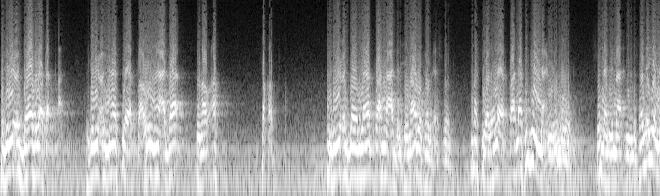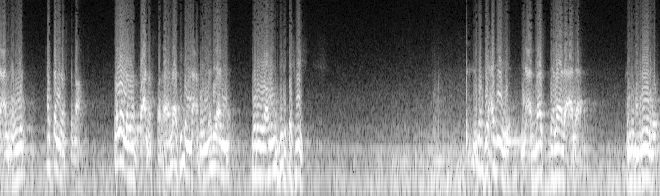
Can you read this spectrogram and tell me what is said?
فجميع الدواب لا تقطع. وجميع الناس لا يقطعون ما عدا المرأة فقط. وجميع الدواب لا يقطع ما عدا الحمار والكلب الأسود ما سوى لا يقطع لكن يمنع من المرور سنة للمصلي يمنع المرور حتى من الصغار ولو لم يقطعن الصلاة لكن يمنعهن لأن مرورهم فيه تشويش وفي حديث ابن عباس دلالة على أن مرور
